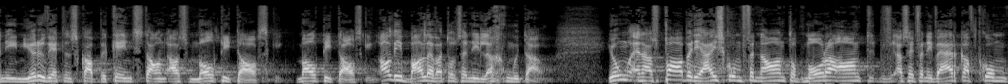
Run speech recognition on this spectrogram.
in die neurowetenskap bekend staan as multitasking. Multitasking. Al die balle wat ons in die lug moet hou. Jong, en as pa by die huis kom vanaand of môre aand as hy van die werk af kom,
